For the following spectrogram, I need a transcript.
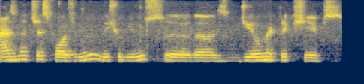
as much as possible, we should use uh, the geometric shapes.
